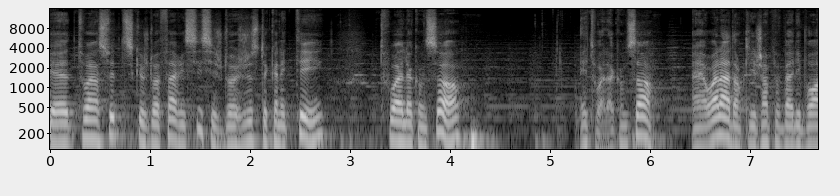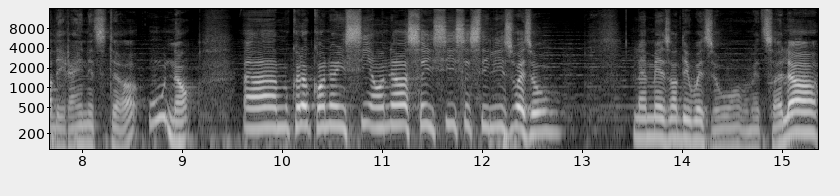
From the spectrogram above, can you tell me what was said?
euh, toi, ensuite, ce que je dois faire ici, c'est que je dois juste te connecter. Toi, là, comme ça. Et toi, là, comme ça. Et voilà, donc les gens peuvent aller voir les reines, etc. Ou non. Euh, quoi qu'on a ici? On a ça ici, ça, c'est les oiseaux. La maison des oiseaux, on va mettre ça là.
